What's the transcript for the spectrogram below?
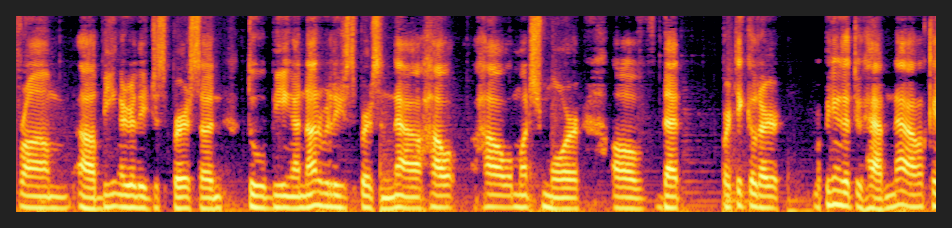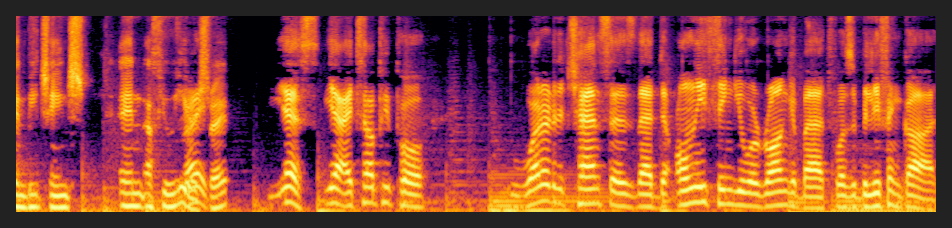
from uh, being a religious person to being a non-religious person now how how much more of that particular opinion that you have now can be changed in a few years right, yes. Yeah i tell people what are the chances that the only thing you were wrong about was a belief in god?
